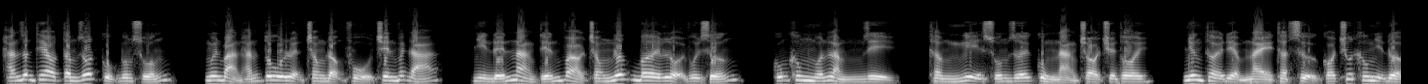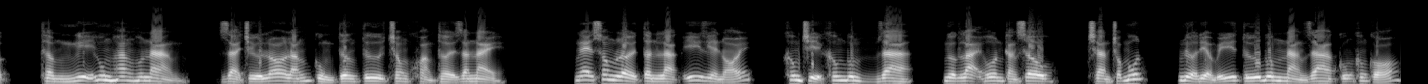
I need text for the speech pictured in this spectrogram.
hắn dẫn theo tâm rốt cục buông xuống, nguyên bản hắn tu luyện trong động phủ trên vách đá, nhìn đến nàng tiến vào trong nước bơi lội vui sướng, cũng không muốn làm gì, thầm nghĩ xuống dưới cùng nàng trò chuyện thôi. Nhưng thời điểm này thật sự có chút không nhịn được, thầm nghĩ hung hăng hôn nàng, giải trừ lo lắng cùng tương tư trong khoảng thời gian này. Nghe xong lời tần lạc y gì nói, không chỉ không bung ra, ngược lại hôn càng sâu, tràn chóc mút, nửa điểm ý tứ bung nàng ra cũng không có.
